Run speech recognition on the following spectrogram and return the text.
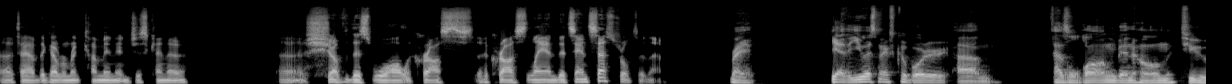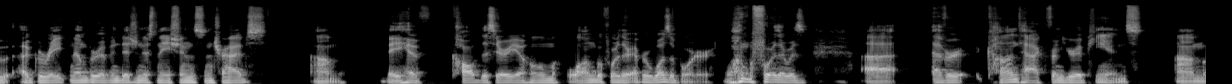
uh, to have the government come in and just kind of uh, shove this wall across across land that's ancestral to them? Right. Yeah, the U.S. Mexico border um, has long been home to a great number of indigenous nations and tribes. Um, they have called this area home long before there ever was a border, long before there was uh, ever contact from Europeans. Um,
